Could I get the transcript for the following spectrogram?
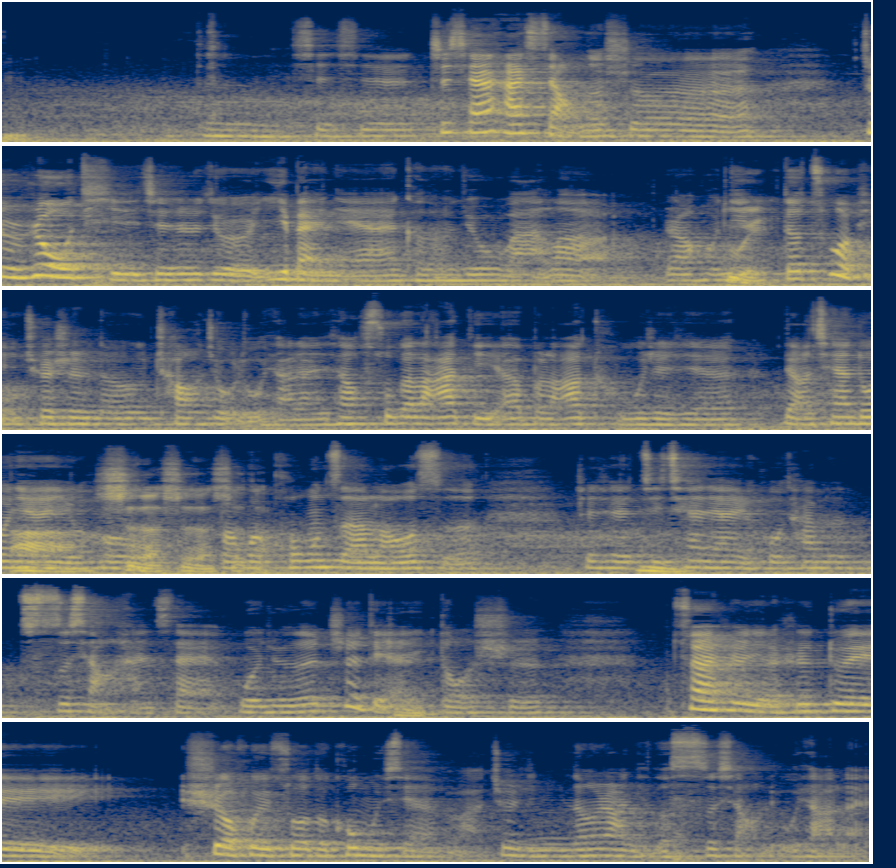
嗯，嗯，谢谢。之前还想的是，就肉体其实就一百年可能就完了。然后你的作品确实能长久留下来，你像苏格拉底啊、柏拉图这些，两千多年以后，是的，是的，包括孔子啊、老子这些几千年以后，他们的思想还在。我觉得这点倒是算是也是对社会做的贡献吧，就是你能让你的思想留下来。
